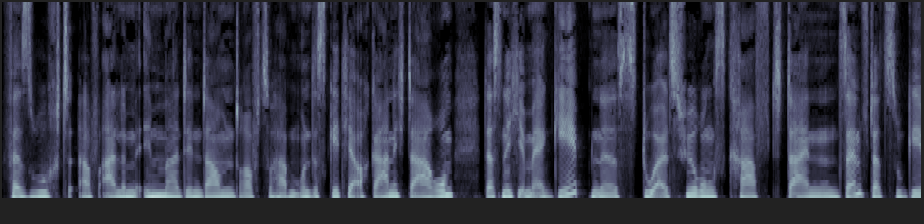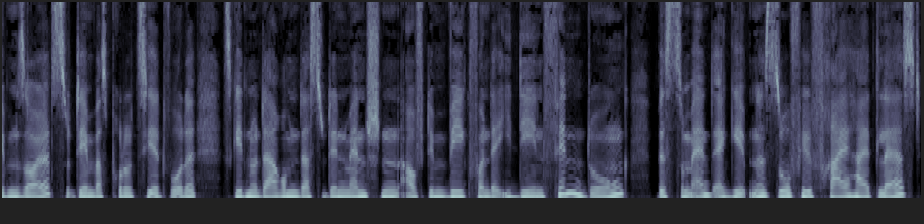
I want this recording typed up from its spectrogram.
versucht, auf allem immer den Daumen drauf zu haben. Und es geht ja auch gar nicht darum, dass nicht im Ergebnis du als Führungskraft deinen Senf dazugeben sollst, zu dem, was produziert wurde. Es geht nur darum, dass du den Menschen auf dem Weg von der Ideenfindung bis zum Endergebnis so viel Freiheit lässt,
